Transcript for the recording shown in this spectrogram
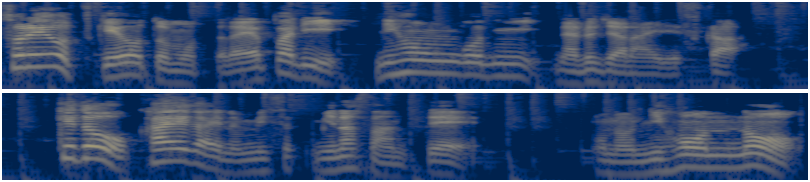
それをつけようと思ったら、やっぱり日本語になるじゃないですか。けど、海外の皆さんって、この日本の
